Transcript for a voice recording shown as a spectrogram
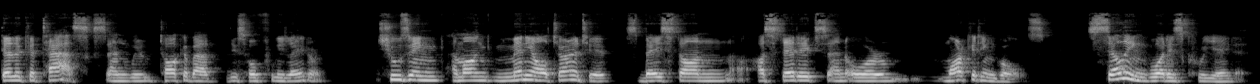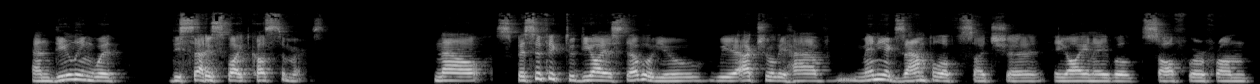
delicate tasks, and we'll talk about this hopefully later. Choosing among many alternatives based on aesthetics and or marketing goals, selling what is created, and dealing with dissatisfied customers. Now, specific to DISW, we actually have many examples of such uh, AI-enabled software from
